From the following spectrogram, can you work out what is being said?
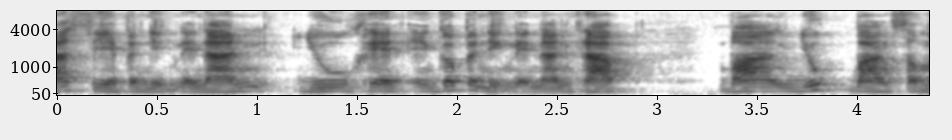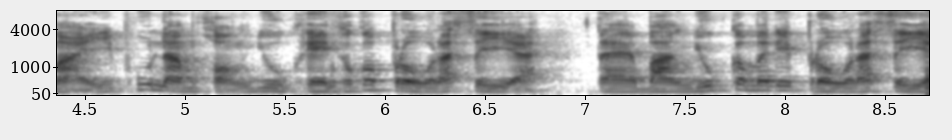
รัสเซียเป็นหนึ่งในนั้น ยูเครนเองก็เป็นหนึ่งในนั้นครับ บางยุคบางสมัย ผู้นำของยูเครนเขาก็โปรรัสเซีย แต่บางยุคก็ไม่ได้โปรรัสเซีย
